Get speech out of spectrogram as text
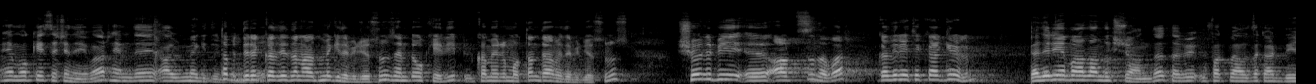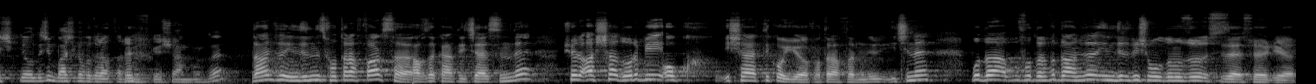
Hem OK seçeneği var hem de albüme gidebiliyor. Tabii direkt galeriden albüme gidebiliyorsunuz hem de okey deyip kamera remote'dan devam edebiliyorsunuz. Şöyle bir e, artısı da var. Galeriye tekrar girelim. Galeriye bağlandık şu anda. Tabii ufak bir hafıza kartı değişikliği olduğu için başka fotoğraflar gözüküyor şu an burada. Daha önceden indirdiğiniz fotoğraf varsa hafıza kartı içerisinde şöyle aşağı doğru bir ok işareti koyuyor fotoğrafların içine. Bu da bu fotoğrafı daha önceden indirmiş olduğunuzu size söylüyor.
